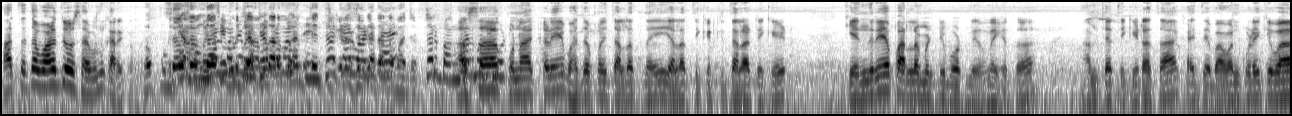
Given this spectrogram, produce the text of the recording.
हा त्याचा वाढदिवस आहे म्हणून कार्यक्रम सर बंगालमध्ये असं कुणाकडे भाजपमध्ये चालत नाही याला तिकीट की त्याला तिकीट. केंद्रीय पार्लमेंटरी बोर्ड निर्णय घेतं. आमच्या तिकिटाचा काही ते बावनकुळे किंवा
